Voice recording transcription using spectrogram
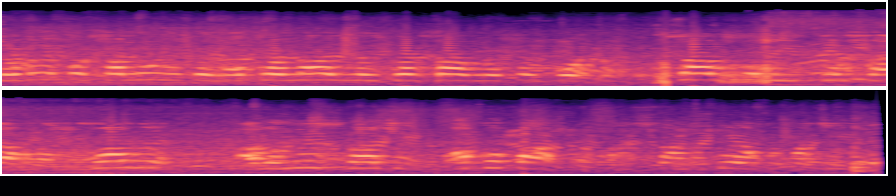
що ви пошануєте національну і державну символіку. Сам стоїть державної мови, а вони, значить, окупанти, представники окупаційної.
